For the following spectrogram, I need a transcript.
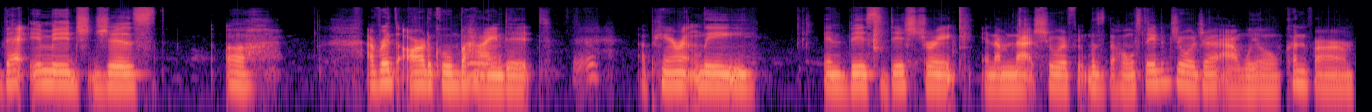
that image just, uh, I read the article behind it. Apparently, in this district, and I'm not sure if it was the whole state of Georgia, I will confirm.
